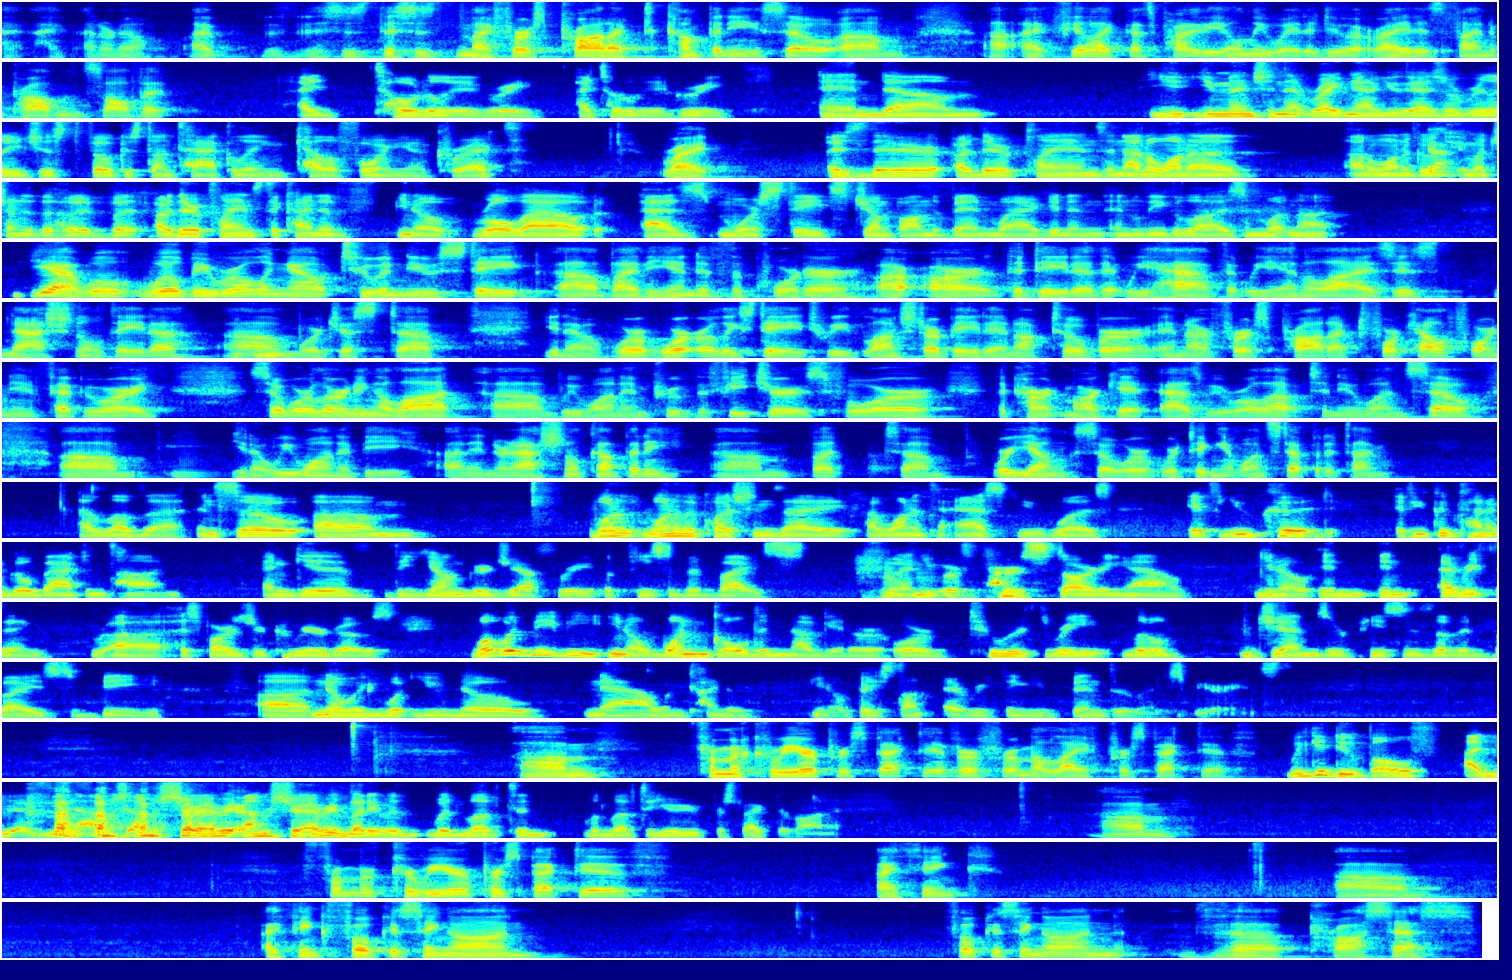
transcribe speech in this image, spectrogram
I, I, don't know. I this is this is my first product company, so um, I feel like that's probably the only way to do it. Right? Is find a problem and solve it. I totally agree. I totally agree. And um, you you mentioned that right now you guys are really just focused on tackling California, correct? Right. Is there are there plans? And I don't want to I don't want to go yeah. too much under the hood, but are there plans to kind of you know roll out as more states jump on the bandwagon and, and legalize and whatnot? Yeah, we'll we'll be rolling out to a new state uh, by the end of the quarter. Our, our, the data that we have that we analyze is national data. Um, mm-hmm. We're just uh, you know we're we're early stage. We launched our beta in October and our first product for California in February. So we're learning a lot. Uh, we want to improve the features for the current market as we roll out to new ones. So um, you know we want to be an international company, um, but um, we're young, so we're we're taking it one step at a time. I love that. And so, um, one of one of the questions I I wanted to ask you was if you could if you could kind of go back in time and give the younger Jeffrey a piece of advice when you were first starting out, you know, in in everything uh, as far as your career goes, what would maybe you know one golden nugget or or two or three little gems or pieces of advice be, uh, knowing what you know now and kind of you know based on everything you've been through and experienced. Um, from a career perspective or from a life perspective? We could do both. I, yeah, I'm, I'm, sure every, I'm sure everybody would, would love to would love to hear your perspective on it. Um, from a career perspective, I think um, I think focusing on focusing on the process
